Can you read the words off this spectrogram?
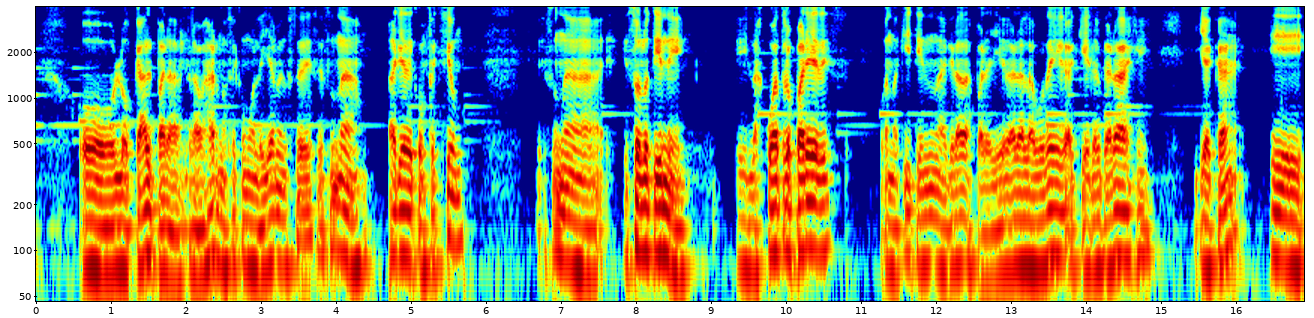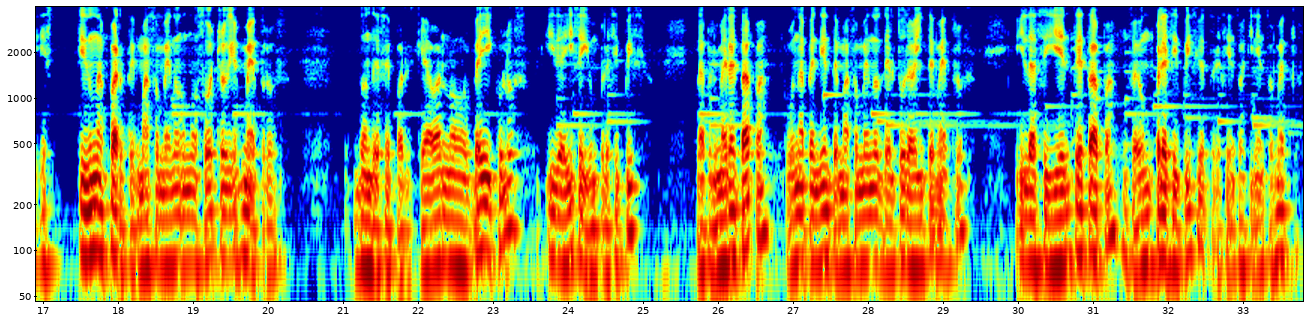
o local para trabajar, no sé cómo le llamen ustedes, es una área de confección. Es una, solo tiene eh, las cuatro paredes. Bueno, aquí tiene unas gradas para llegar a la bodega, aquí era el garaje. Y acá eh, tiene una parte, más o menos unos 8 o 10 metros, donde se parqueaban los vehículos y de ahí seguía un precipicio. La primera etapa, con una pendiente más o menos de altura 20 metros, y la siguiente etapa, o sea, un precipicio de 300 a 500 metros.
